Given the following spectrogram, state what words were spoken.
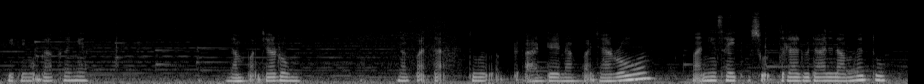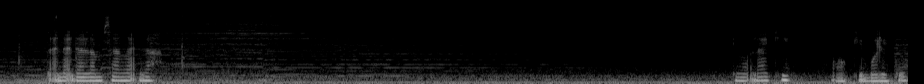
Ok tengok belakangnya. Nampak jarum. Nampak tak tu ada nampak jarum? Maknanya saya tusuk terlalu dalam lah tu. Tak nak dalam sangat lah tengok lagi. Okey boleh tu.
